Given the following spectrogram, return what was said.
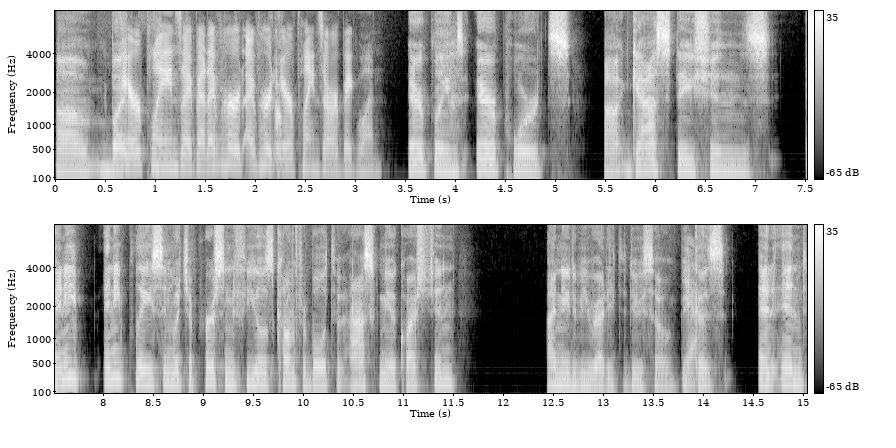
um, but airplanes. I bet I've heard. I've heard airplanes are a big one. Airplanes, airports, uh, gas stations, any any place in which a person feels comfortable to ask me a question, I need to be ready to do so Yeah. because and and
